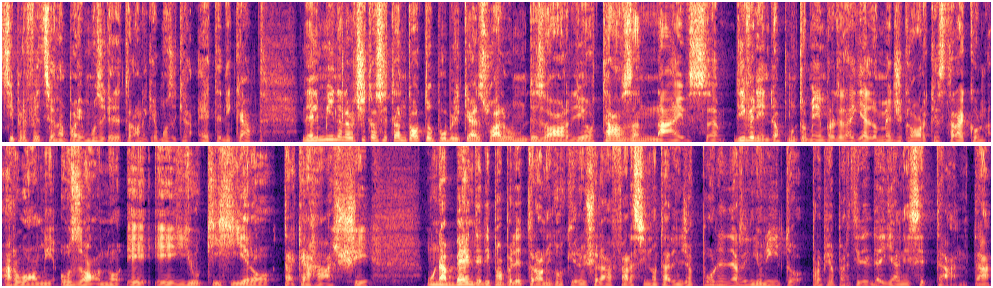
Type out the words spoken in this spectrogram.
si perfeziona poi in musica elettronica e musica etnica. Nel 1978 pubblica il suo album d'esordio Thousand Knives, divenendo appunto membro della Yellow Magic Orchestra con Haruomi Ozono e, e Yukihiro Takahashi, una band di pop elettronico che riuscirà a farsi notare in Giappone e nel Regno Unito proprio a partire dagli anni 70,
